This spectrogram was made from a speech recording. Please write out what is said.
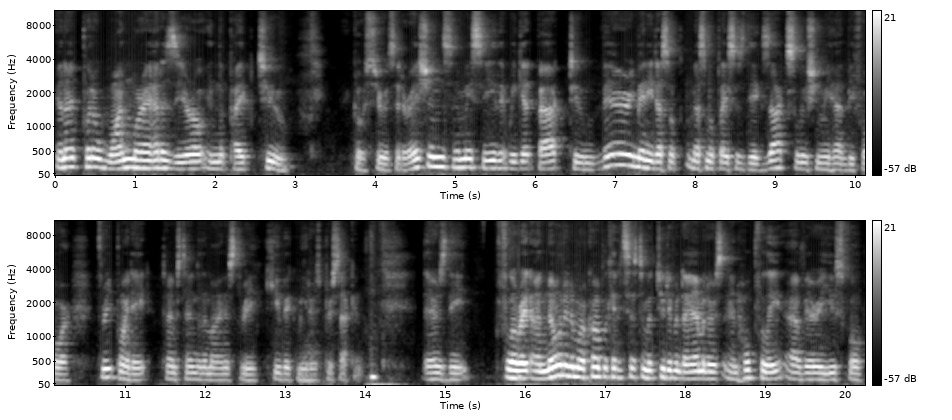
and I've put a 1 where I had a 0 in the pipe 2. It goes through its iterations, and we see that we get back to very many decimal places the exact solution we had before, 3.8 times 10 to the minus 3 cubic meters per second. There's the flow rate unknown in a more complicated system with two different diameters, and hopefully a very useful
